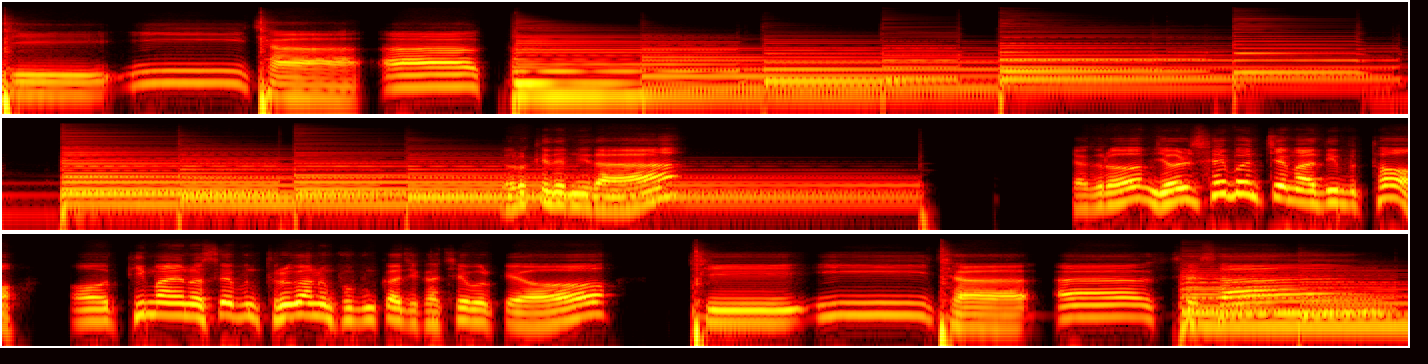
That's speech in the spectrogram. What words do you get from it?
시작 이렇게 됩니다. 자 그럼 13번째 마디부터 어, D-7 들어가는 부분까지 같이 해볼게요. 지, 이, 자, 악, 세상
